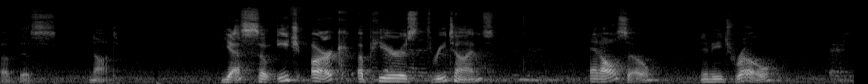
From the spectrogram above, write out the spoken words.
uh, of this knot? Yes, so each arc appears three times, and also in each row, There's three.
